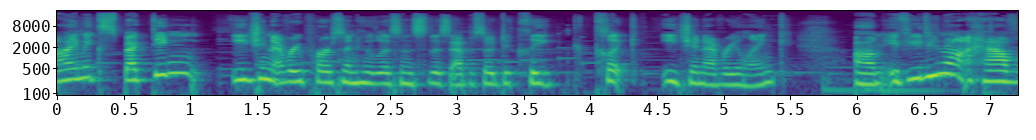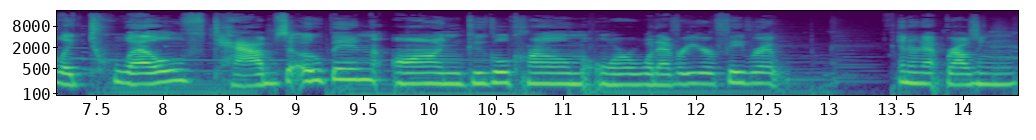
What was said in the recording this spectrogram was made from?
I'm expecting each and every person who listens to this episode to click click each and every link. Um, if you do not have like 12 tabs open on Google Chrome or whatever your favorite internet browsing,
